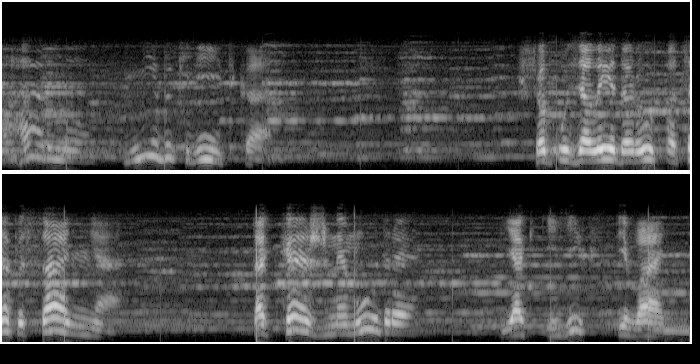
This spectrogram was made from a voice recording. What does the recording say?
гарна, ніби квітка. Щоб узяли до рук оце писання, таке ж немудре, як і їх співання.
